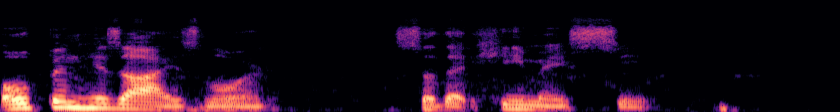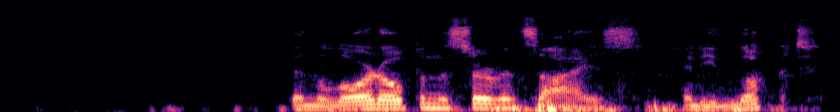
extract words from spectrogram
Open his eyes, Lord, so that he may see. Then the Lord opened the servant's eyes, and he looked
